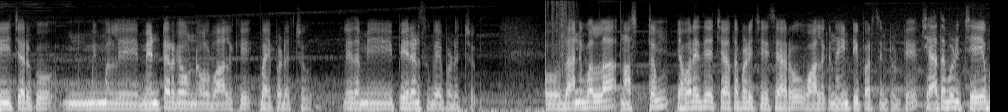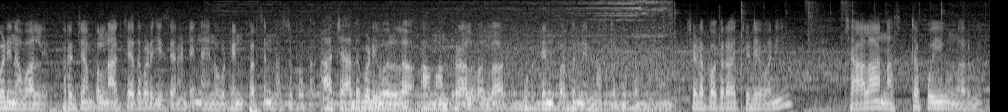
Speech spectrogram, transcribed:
టీచర్కు మిమ్మల్ని మెంటర్గా ఉన్న వాళ్ళకి భయపడవచ్చు లేదా మీ పేరెంట్స్కి భయపడవచ్చు సో దానివల్ల నష్టం ఎవరైతే చేతబడి చేశారో వాళ్ళకి నైంటీ పర్సెంట్ ఉంటే చేతబడి చేయబడిన వాళ్ళే. ఫర్ ఎగ్జాంపుల్ నాకు చేతబడి చేశారంటే నేను ఒక టెన్ పర్సెంట్ నష్టపోతాను ఆ చేతబడి వల్ల ఆ మంత్రాల వల్ల ఒక టెన్ పర్సెంట్ నేను నష్టపోతాను చెడపకరా చెడేవని చాలా నష్టపోయి ఉన్నారు మీరు.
